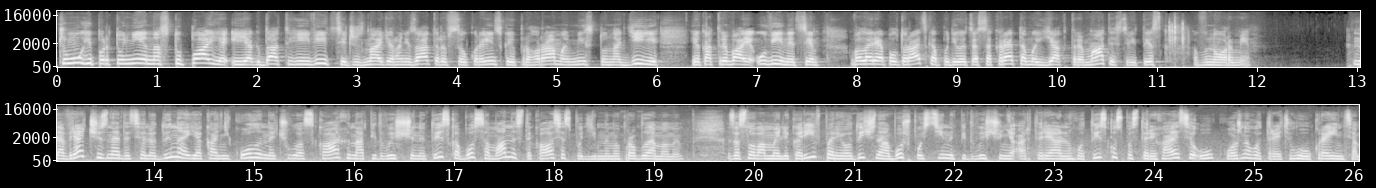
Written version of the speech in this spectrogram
Чому гіпертонія наступає і як дати їй відсіч, знають організатори всеукраїнської програми Місто надії, яка триває у Вінниці. Валерія Полторацька поділиться секретами, як тримати свій тиск в нормі. Навряд чи знайдеться людина, яка ніколи не чула скарг на підвищений тиск або сама не стикалася з подібними проблемами. За словами лікарів, періодичне або ж постійне підвищення артеріального тиску спостерігається у кожного третього українця.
